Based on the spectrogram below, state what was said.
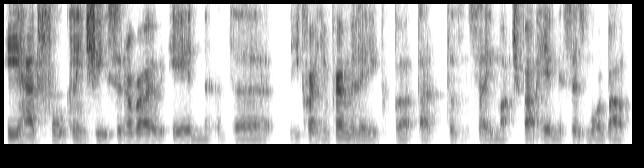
he had four clean sheets in a row in the Ukrainian Premier League, but that doesn't say much about him. It says more about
